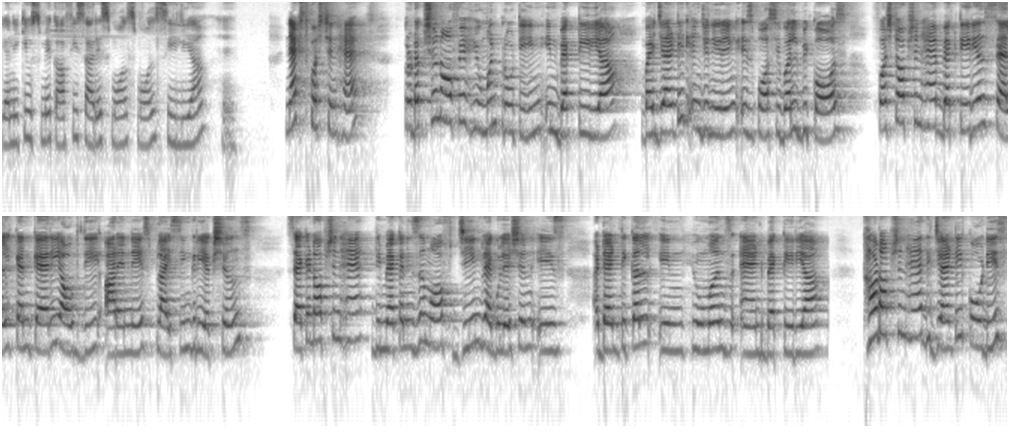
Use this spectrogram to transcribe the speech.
यानी कि उसमें काफ़ी सारे स्मॉल स्मॉल सीलिया हैं। नेक्स्ट क्वेश्चन है production of a human protein in bacteria by genetic engineering is possible because first option है bacterial cell can carry out the RNA splicing reactions second option है the mechanism of gene regulation is identical in humans and bacteria third option है the genetic code is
